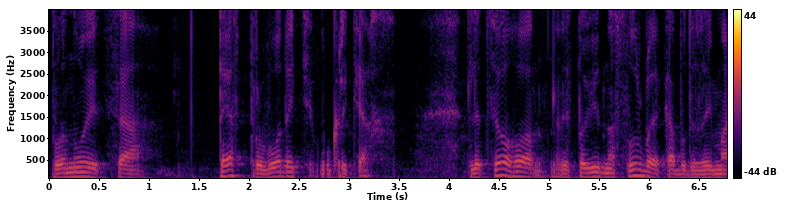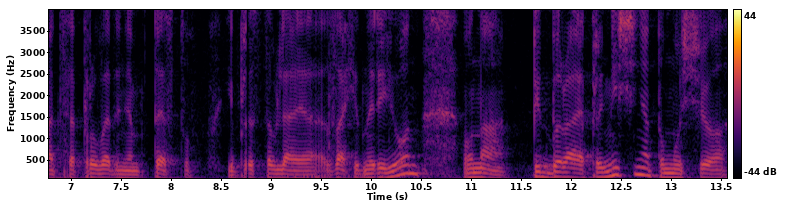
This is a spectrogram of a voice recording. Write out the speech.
планується тест проводить в укриттях. Для цього відповідна служба, яка буде займатися проведенням тесту і представляє західний регіон, вона підбирає приміщення, тому що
